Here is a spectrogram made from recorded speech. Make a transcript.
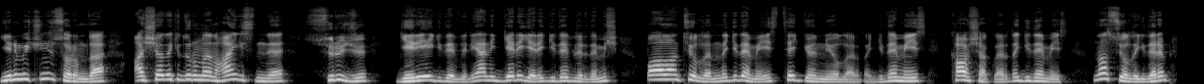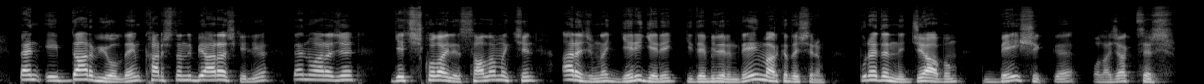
23. sorumda aşağıdaki durumların hangisinde sürücü geriye gidebilir? Yani geri geri gidebilir demiş. Bağlantı yollarında gidemeyiz. Tek yönlü yollarda gidemeyiz. Kavşaklarda gidemeyiz. Nasıl yolda giderim? Ben e, dar bir yoldayım. Karşıdan da bir araç geliyor. Ben o aracı geçiş kolaylığı sağlamak için aracımla geri geri gidebilirim değil mi arkadaşlarım? Bu nedenle cevabım B şıkkı olacaktır.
